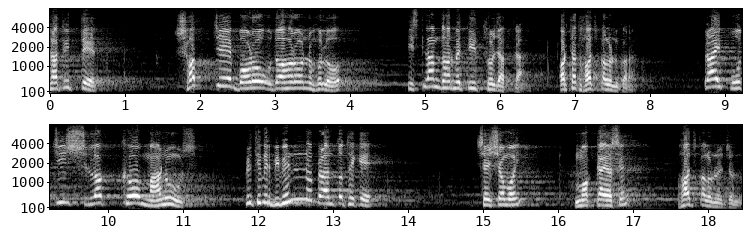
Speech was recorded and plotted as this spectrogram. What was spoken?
ভ্রাতৃত্বের সবচেয়ে বড় উদাহরণ হলো ইসলাম ধর্মের তীর্থযাত্রা, অর্থাৎ হজ পালন করা। প্রায় পঁচিশ লক্ষ মানুষ পৃথিবীর বিভিন্ন প্রান্ত থেকে সেই সময় মক্কায় আসেন হজ পালনের জন্য।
